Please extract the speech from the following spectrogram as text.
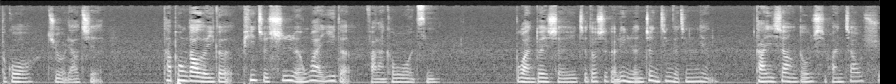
不过，据我了解，他碰到了一个披着诗人外衣的法兰克沃兹。不管对谁，这都是个令人震惊的经验。他一向都喜欢教学。”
